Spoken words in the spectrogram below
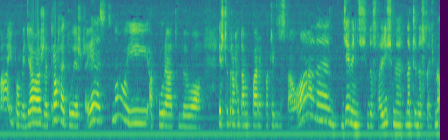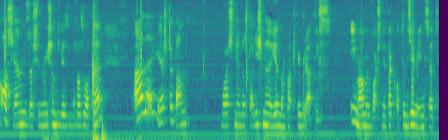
no i powiedziała, że trochę tu jeszcze jest, no i akurat było Jeszcze trochę tam parę paczek zostało, ale 9 dostaliśmy, znaczy dostaliśmy 8 za 72 zł, ale jeszcze tam właśnie dostaliśmy jedną paczkę gratis. I mamy właśnie tak oto 900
